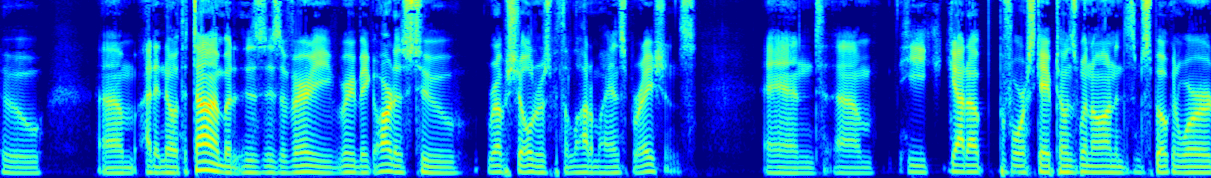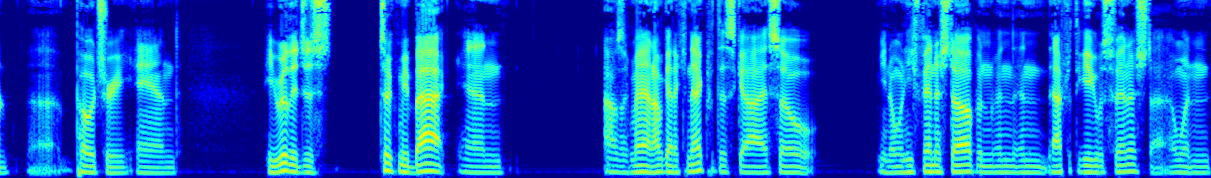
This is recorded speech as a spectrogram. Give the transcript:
who um, I didn't know at the time, but is is a very very big artist who rubs shoulders with a lot of my inspirations, and um, he got up before Escape Tones went on and did some spoken word uh, poetry, and he really just took me back and I was like, man, I've got to connect with this guy. So, you know, when he finished up and, and, and after the gig was finished, I went and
